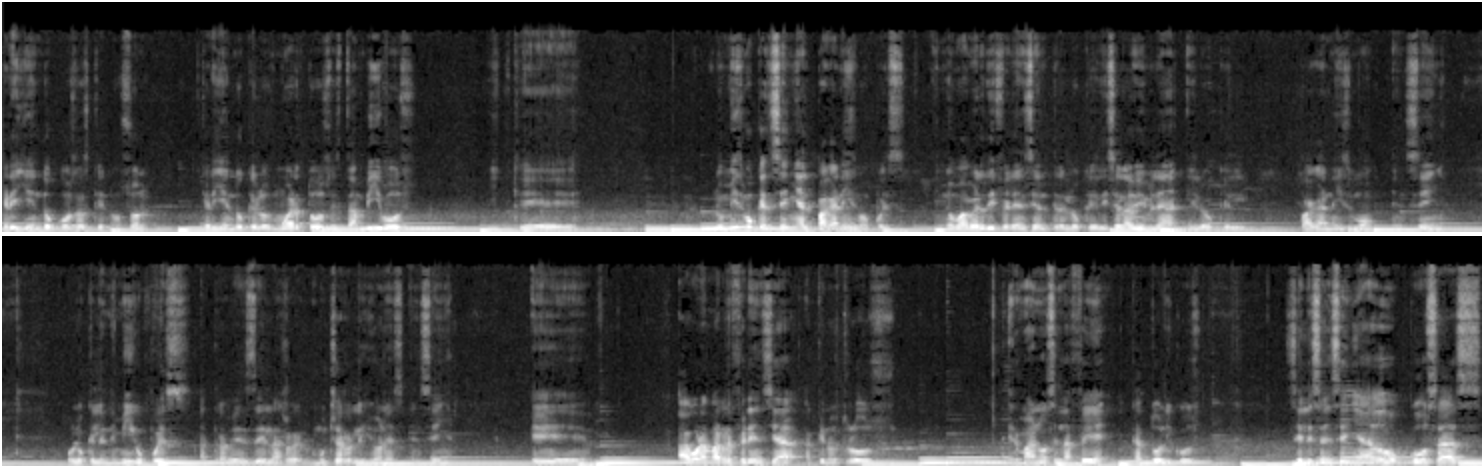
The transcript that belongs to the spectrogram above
creyendo cosas que no son, creyendo que los muertos están vivos y que lo mismo que enseña el paganismo, pues no va a haber diferencia entre lo que dice la Biblia y lo que el paganismo enseña. o lo que el enemigo pues a través de las muchas religiones enseña. Eh, hago nada más referencia a que nuestros hermanos en la fe católicos se les ha enseñado cosas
